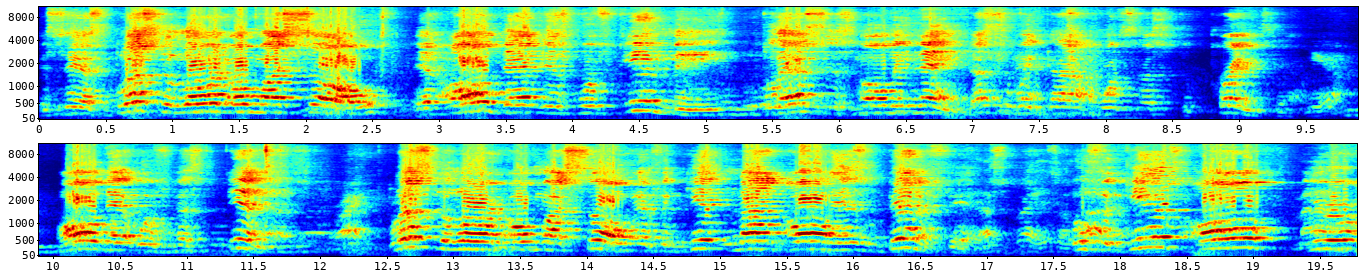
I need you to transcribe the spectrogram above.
It says, Bless the Lord, O my soul, and all that is within me. Bless his holy name. That's the way God wants us to praise him. Yeah, All that was within us. Right. Bless the Lord, O my soul, and forget not all his benefits right. Who forgives all your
